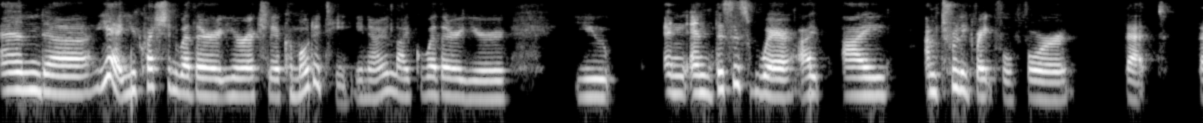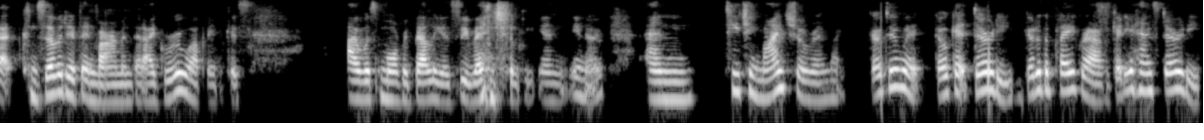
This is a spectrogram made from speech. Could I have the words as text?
and uh, yeah, you question whether you're actually a commodity, you know, like whether you're you and and this is where I I I'm truly grateful for that that conservative environment that I grew up in because I was more rebellious eventually and you know and teaching my children like go do it. Go get dirty. Go to the playground. Get your hands dirty.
